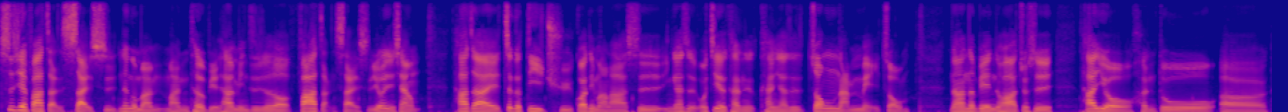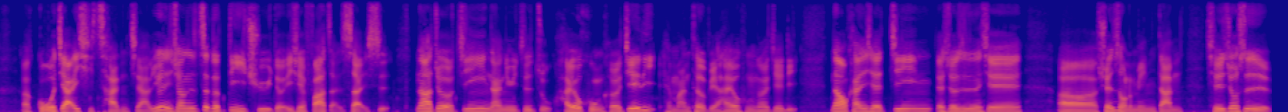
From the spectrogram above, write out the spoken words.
世界发展赛事那个蛮蛮特别，它的名字叫做发展赛事，有点像它在这个地区，瓜地马拉是应该是我记得看看一下是中南美洲，那那边的话就是它有很多呃呃国家一起参加，有点像是这个地区的一些发展赛事，那就有精英男女子组，还有混合接力，也蛮特别，还有混合接力。那我看一些精英，呃就是那些呃选手的名单，其实就是。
